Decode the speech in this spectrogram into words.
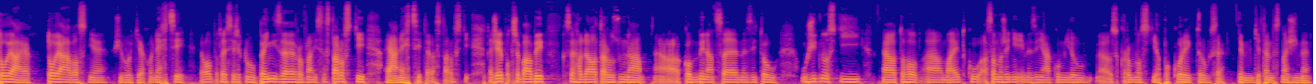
to já to já vlastně v životě jako nechci, jo? protože si řeknou peníze rovnají se starosti a já nechci teda starosti. Takže je potřeba, aby se hledala ta rozumná kombinace mezi tou užitností toho majetku a samozřejmě i mezi nějakou mírou skromnosti a pokory, kterou se těm dětem snažíme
